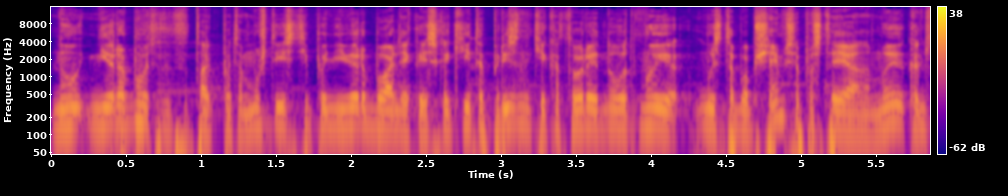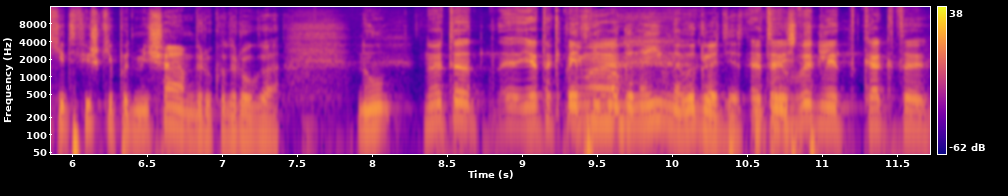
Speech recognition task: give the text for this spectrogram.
Ну, не работает это так, потому что есть типа невербалика, есть какие-то признаки, которые, ну вот мы, мы с тобой общаемся постоянно, мы какие-то фишки подмечаем друг у друга. Ну, Ну, это, э, я так это понимаю, немного наивно выглядит. Ну, это то есть- выглядит как-то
